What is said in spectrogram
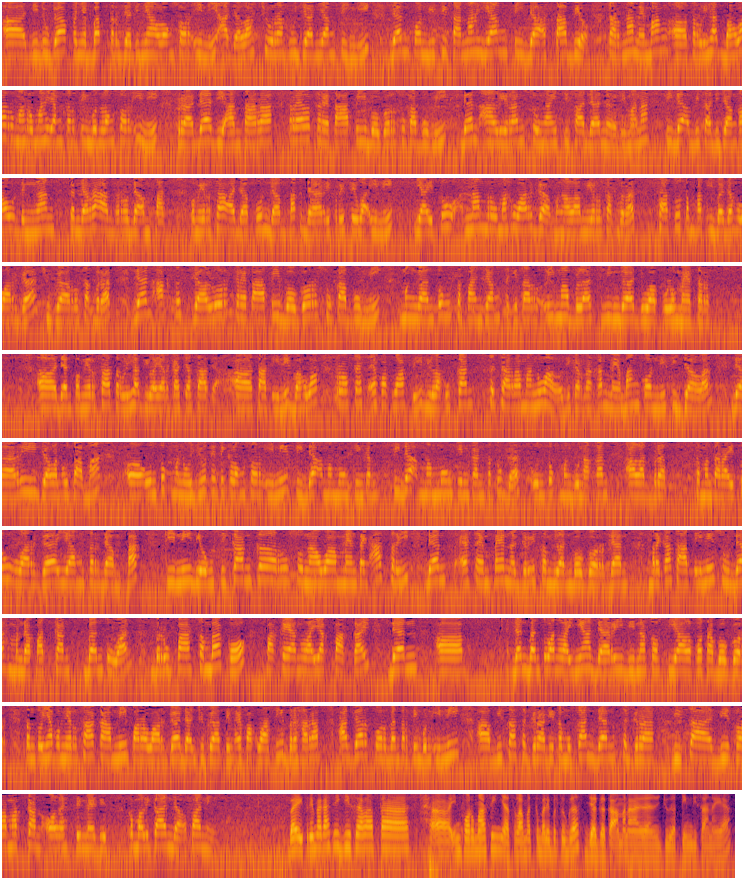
Uh, diduga penyebab terjadinya longsor ini adalah curah hujan yang tinggi dan kondisi tanah yang tidak stabil karena memang uh, terlihat bahwa rumah-rumah yang tertimbun longsor ini berada di antara rel kereta api Bogor Sukabumi dan aliran Sungai Cisadane di mana tidak bisa dijangkau dengan kendaraan roda 4. Pemirsa, adapun dampak dari peristiwa ini yaitu enam rumah warga mengalami rusak berat, satu tempat ibadah warga juga rusak berat, dan akses jalur kereta api Bogor Sukabumi menggantung sepanjang sekitar 15 hingga 20 meter. Uh, dan pemirsa terlihat di layar kaca saat uh, saat ini bahwa proses evakuasi dilakukan secara manual dikarenakan memang kondisi jalan dari jalan utama uh, untuk menuju titik longsor ini tidak memungkinkan tidak memungkinkan petugas untuk menggunakan alat berat. Sementara itu warga yang terdampak kini diungsikan ke Rusunawa Menteng Asri dan SMP Negeri 9 Bogor dan mereka saat ini sudah mendapatkan bantuan berupa sembako, pakaian layak pakai dan uh, dan bantuan lainnya dari Dinas Sosial Kota Bogor. Tentunya pemirsa kami para warga dan juga tim evakuasi berharap agar korban tertimbun ini uh, bisa segera ditemukan dan segera bisa diselamatkan oleh tim medis. Kembali ke Anda, Fani. Baik, terima kasih Gisela atas uh, informasinya. Selamat kembali bertugas, jaga keamanan Anda dan juga tim di sana ya.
